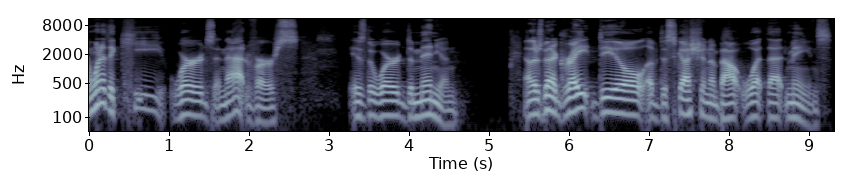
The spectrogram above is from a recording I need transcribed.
And one of the key words in that verse is the word dominion. Now, there's been a great deal of discussion about what that means.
